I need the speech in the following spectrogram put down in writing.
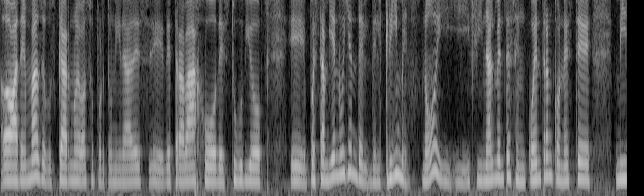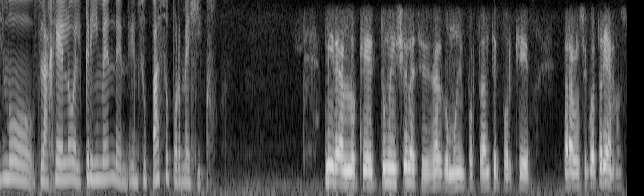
o además de buscar nuevas oportunidades eh, de trabajo de estudio eh, pues también huyen del, del crimen no y, finalmente se encuentran con este mismo flagelo el crimen en, en su paso por México. Mira lo que tú mencionas es algo muy importante porque para los ecuatorianos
